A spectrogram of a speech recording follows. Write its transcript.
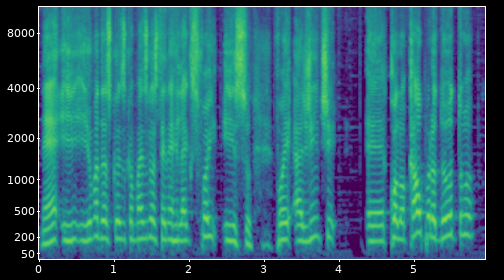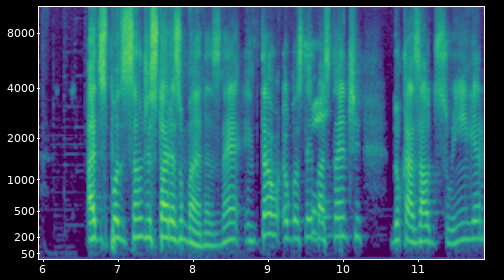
né? E, e, uma das coisas que eu mais gostei na Relax foi isso, foi a gente é, colocar o produto à disposição de histórias humanas, né? Então eu gostei Sim. bastante do casal de swinger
